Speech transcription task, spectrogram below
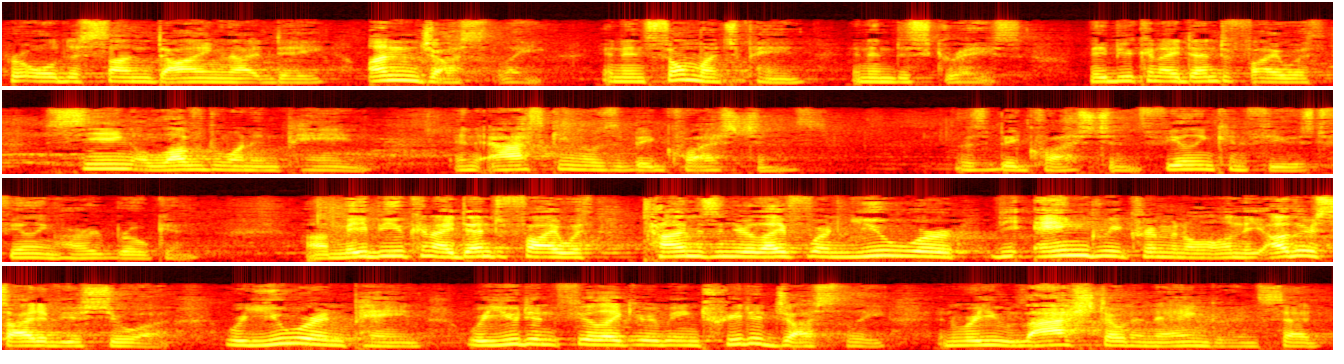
her oldest son dying that day, unjustly, and in so much pain and in disgrace. Maybe you can identify with seeing a loved one in pain and asking those big questions. Those big questions. Feeling confused, feeling heartbroken. Uh, maybe you can identify with times in your life when you were the angry criminal on the other side of Yeshua, where you were in pain, where you didn't feel like you were being treated justly, and where you lashed out in anger and said,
